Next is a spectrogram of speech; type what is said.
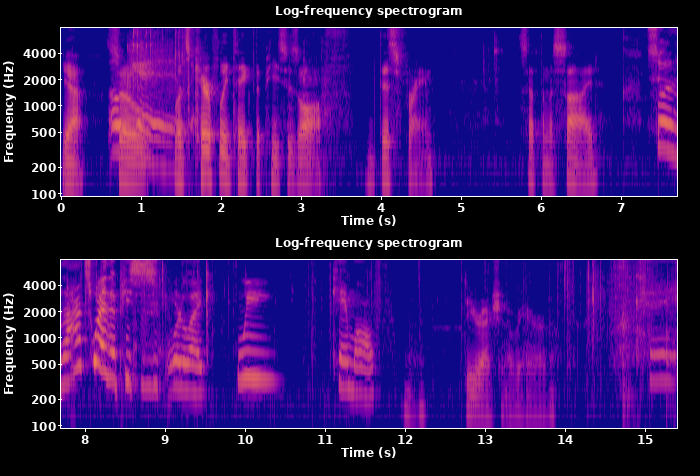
Yeah. So Okay, let's carefully take the pieces off this frame, set them aside. So that's why the pieces were like we came off. Do your action over here, Argo. Okay.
